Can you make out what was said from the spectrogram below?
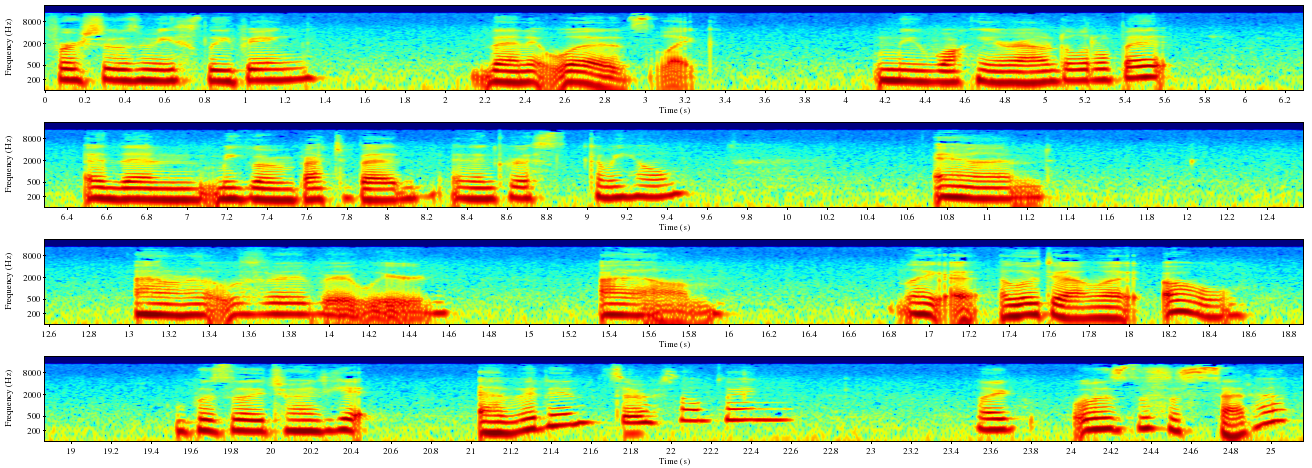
first it was me sleeping, then it was like me walking around a little bit, and then me going back to bed, and then Chris coming home. And I don't know, it was very, very weird. I um like I, I looked at it, I'm like, oh, was they trying to get evidence or something? Like, was this a setup?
